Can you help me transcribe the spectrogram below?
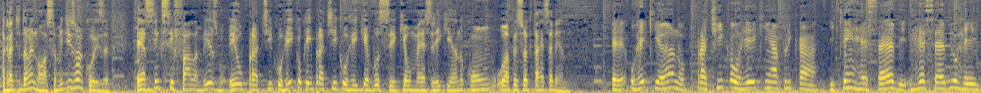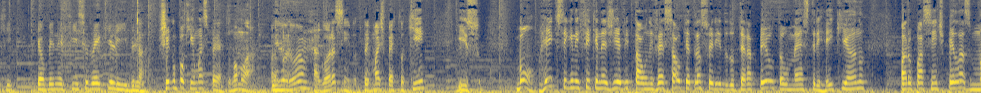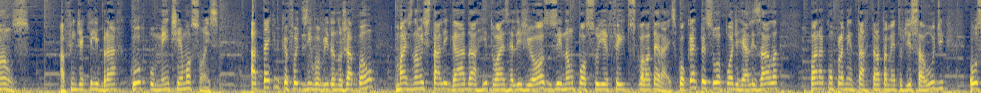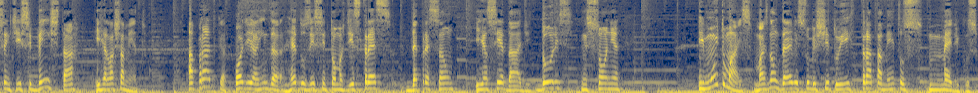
A gratidão é nossa. Me diz uma coisa, é assim que se fala mesmo? Eu pratico o reiki ou quem pratica o reiki é você, que é o mestre reikiano, com a pessoa que está recebendo? É, o reikiano pratica o reiki em aplicar e quem recebe, recebe o reiki que é o benefício do equilíbrio. Tá. Chega um pouquinho mais perto, vamos lá. Melhorou? Agora sim, mais perto aqui. Isso. Bom, reiki significa energia vital universal que é transferida do terapeuta, o mestre reikiano, para o paciente pelas mãos, a fim de equilibrar corpo, mente e emoções. A técnica foi desenvolvida no Japão, mas não está ligada a rituais religiosos e não possui efeitos colaterais. Qualquer pessoa pode realizá-la para complementar tratamentos de saúde ou sentir-se bem-estar e relaxamento. A prática pode ainda reduzir sintomas de estresse, depressão e ansiedade, dores, insônia e muito mais, mas não deve substituir tratamentos médicos.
